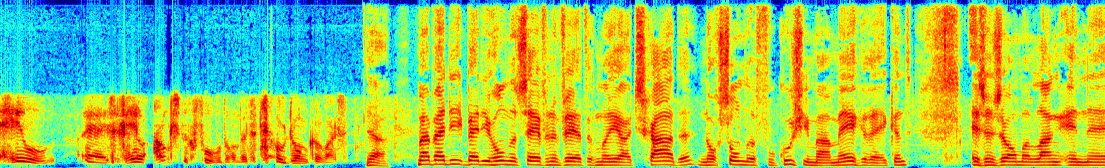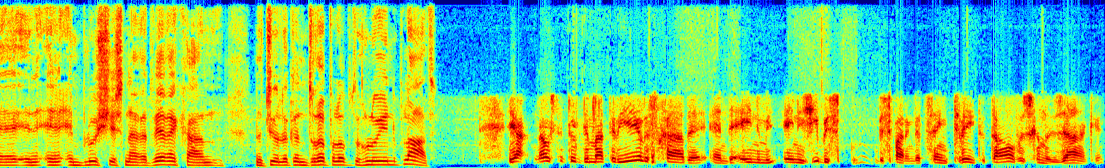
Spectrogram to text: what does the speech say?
heel, eh, zich heel angstig voelden omdat het zo donker was. Ja, maar bij die, bij die 147 miljard schade, nog zonder Fukushima meegerekend... is een zomer lang in, eh, in, in, in bloesjes naar het werk gaan natuurlijk een druppel op de gloeiende plaat. Ja, nou is natuurlijk de materiële schade en de ene- energiebesparing, dat zijn twee totaal verschillende zaken.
